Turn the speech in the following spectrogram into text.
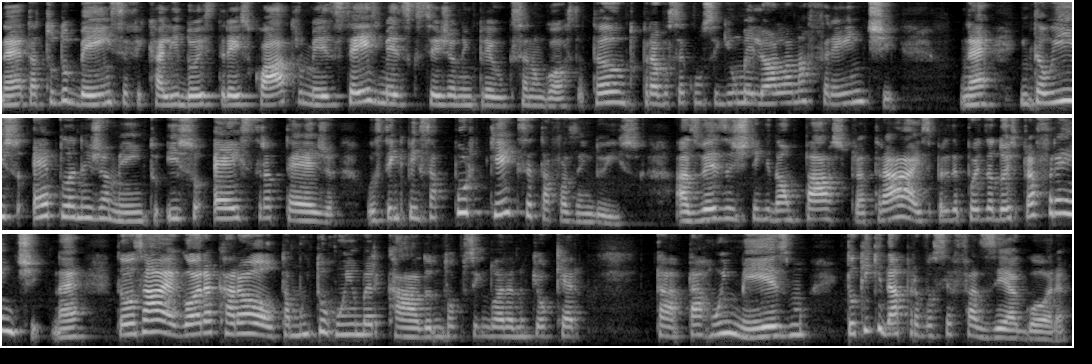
né? Tá tudo bem você ficar ali dois, três, quatro meses, seis meses que seja no emprego que você não gosta tanto, para você conseguir um melhor lá na frente. Né? Então isso é planejamento, isso é estratégia. Você tem que pensar por que, que você está fazendo isso. Às vezes a gente tem que dar um passo para trás para depois dar dois para frente, né? Então, ah, agora, Carol, tá muito ruim o mercado, eu não tô conseguindo olhar no que eu quero. Tá, tá ruim mesmo. Então o que, que dá para você fazer agora?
